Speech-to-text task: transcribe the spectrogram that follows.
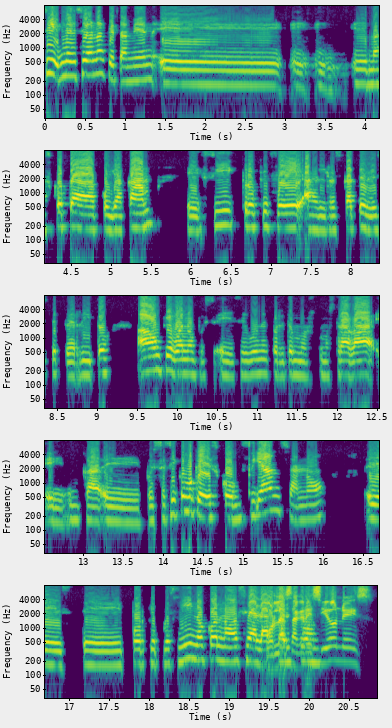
sí, menciona que también eh, eh mascota Coyacán, eh, sí, creo que fue al rescate de este perrito, aunque bueno, pues según el perrito mostraba, un, pues así como que desconfianza, ¿no? Este, porque pues sí, no conoce a la Por las agresiones,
